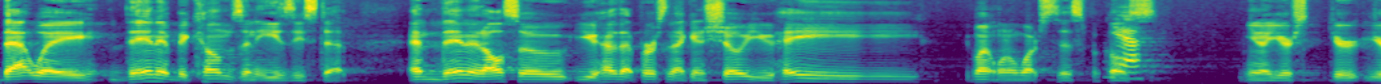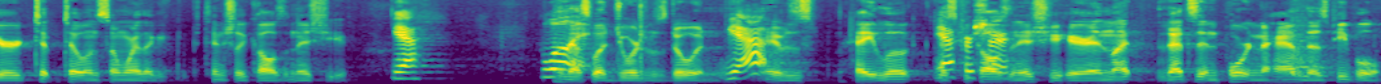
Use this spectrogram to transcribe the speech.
That way, then it becomes an easy step. And then it also, you have that person that can show you, hey, you might want to watch this because, you know, you're, you're, you're tiptoeing somewhere that could potentially cause an issue. Yeah. Well, And that's what George was doing. Yeah. It was, hey, look, Yeah, this could cause sure. an issue here. And like, that's important to have those people.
